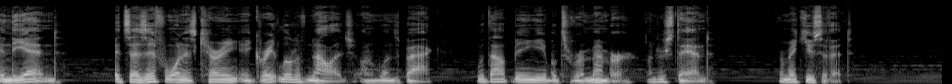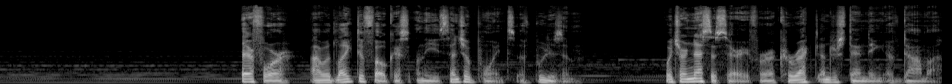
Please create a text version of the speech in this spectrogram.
In the end, it's as if one is carrying a great load of knowledge on one's back without being able to remember, understand, or make use of it. Therefore, I would like to focus on the essential points of Buddhism, which are necessary for a correct understanding of Dhamma.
